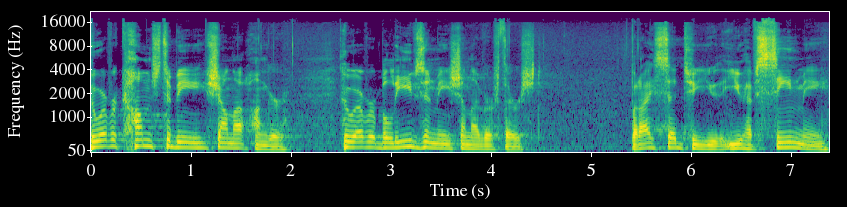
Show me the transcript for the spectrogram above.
Whoever comes to me shall not hunger. Whoever believes in me shall never thirst. But I said to you that you have seen me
